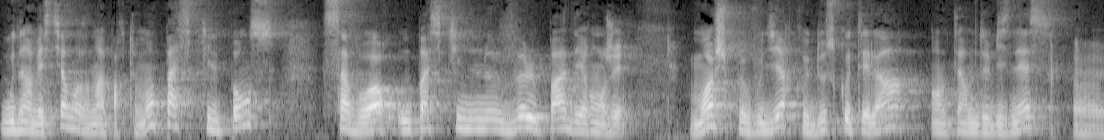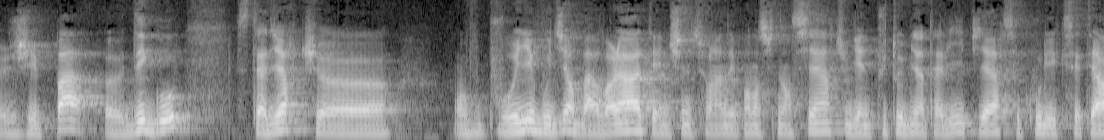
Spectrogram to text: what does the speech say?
ou d'investir dans un appartement parce qu'ils pensent savoir ou parce qu'ils ne veulent pas déranger. Moi, je peux vous dire que de ce côté-là, en termes de business, euh, j'ai pas euh, d'ego. C'est-à-dire que vous pourriez vous dire, bah voilà, tu as une chaîne sur l'indépendance financière, tu gagnes plutôt bien ta vie, Pierre, c'est cool, etc.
